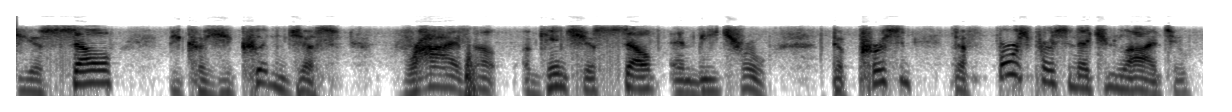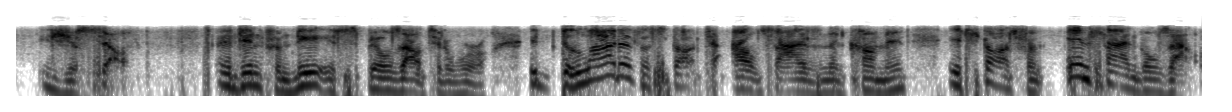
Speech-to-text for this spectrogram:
to yourself because you couldn't just rise up against yourself and be true. The person, the first person that you lied to is yourself. And then from there, it spills out to the world. It, the lie doesn't start to outside and then come in. It starts from inside and goes out.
